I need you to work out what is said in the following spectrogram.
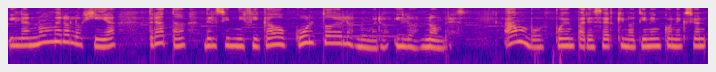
y la numerología trata del significado oculto de los números y los nombres. Ambos pueden parecer que no tienen conexión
